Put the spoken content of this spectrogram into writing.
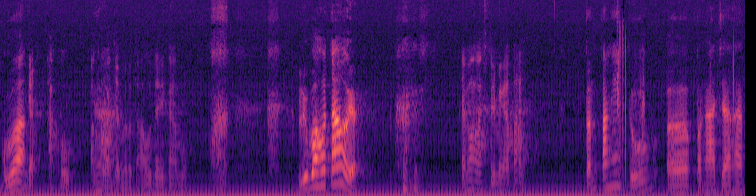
Gua enggak aku aku Ya. aja baru tahu dari kamu. Lu baru tahu ya emang live streaming apaan? Tentang itu eh, pengajaran.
